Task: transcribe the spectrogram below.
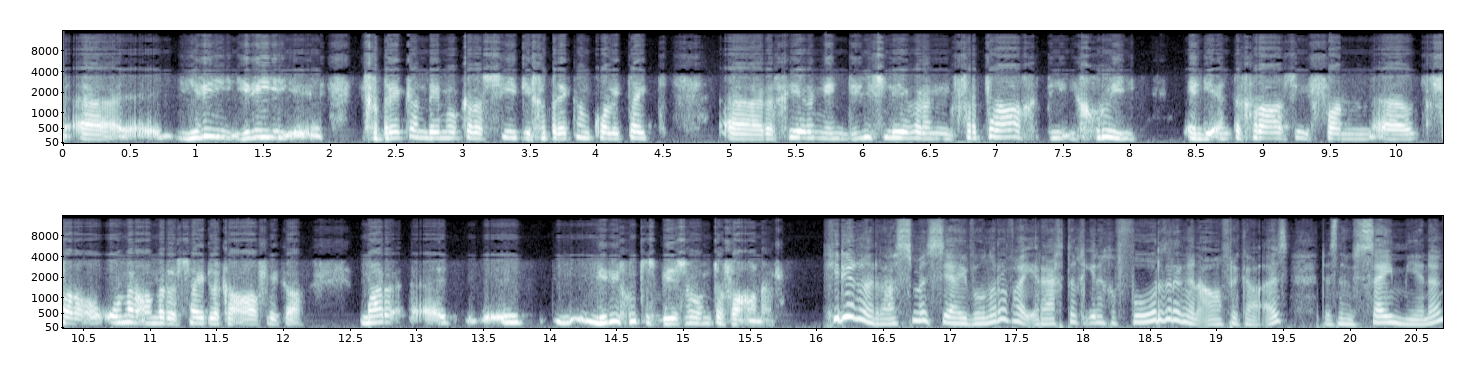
uh hierdie hierdie gebrek aan demokrasie, die gebrek aan kwaliteit uh regering en dienslewering vertraag die groei en die integrasie van uh van onder andere Suidelike Afrika. Maar uh, hierdie goed is besig om te verander. Gideon Erasmus sê hy wonder of hy regtig enige vordering in Afrika is. Dis nou sy mening,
